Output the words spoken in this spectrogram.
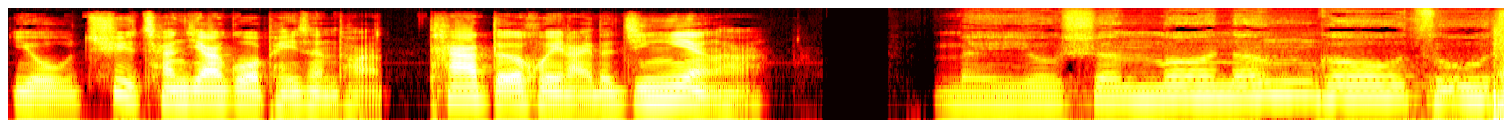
有去参加过陪审团，他得回来的经验啊。没有什么能够阻挡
